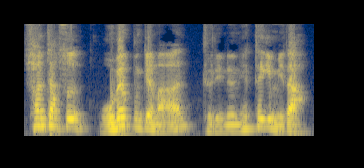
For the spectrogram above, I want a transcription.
선착순 500분께만 드리는 혜택입니다.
